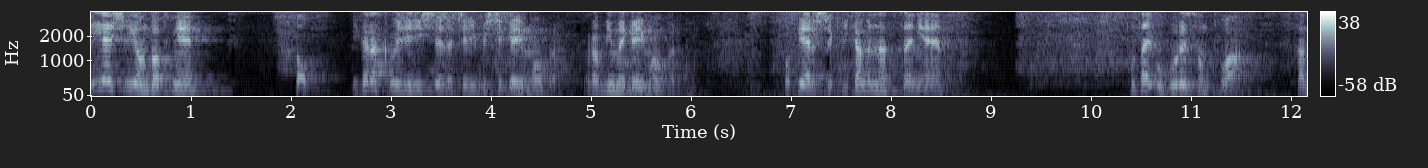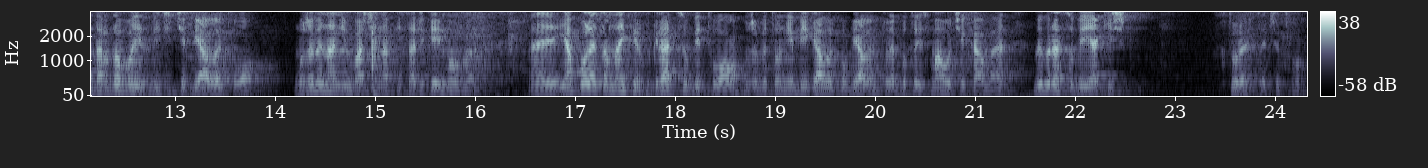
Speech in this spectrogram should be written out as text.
I jeśli ją dotknie, stop. I teraz powiedzieliście, że chcielibyście game over. Robimy game over. Po pierwsze, klikamy na scenie. Tutaj u góry są tła. Standardowo jest, widzicie, białe tło. Możemy na nim właśnie napisać game over. E, Ja polecam najpierw grać sobie tło, żeby to nie biegały po białym tle, bo to jest mało ciekawe. Wybrać sobie jakieś, które chcecie tło,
